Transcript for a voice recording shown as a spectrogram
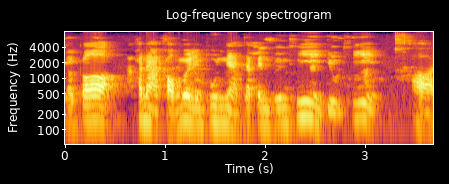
แล้วก็ขนาดของหน่วยลงทุนเนี่ยจะเป็นพื้นที่อยู่ที่อ่า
